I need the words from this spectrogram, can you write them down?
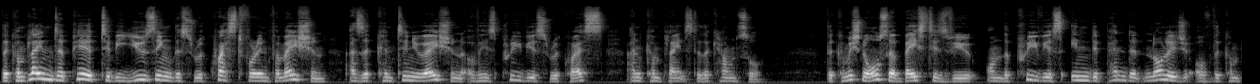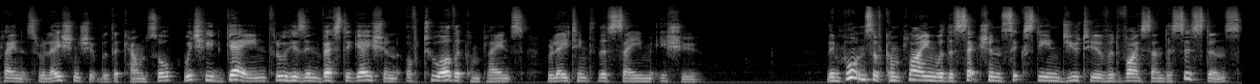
The complainant appeared to be using this request for information as a continuation of his previous requests and complaints to the Council. The Commissioner also based his view on the previous independent knowledge of the complainant's relationship with the Council, which he'd gained through his investigation of two other complaints relating to the same issue. The importance of complying with the Section 16 duty of advice and assistance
